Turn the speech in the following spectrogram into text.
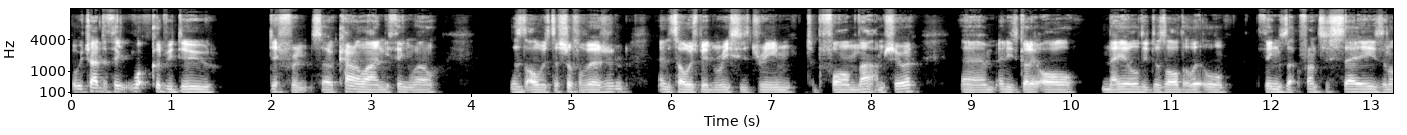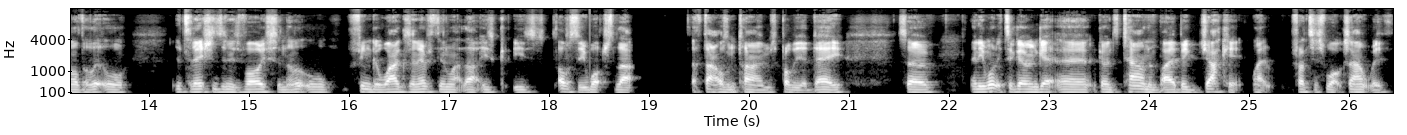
but we tried to think what could we do different. So Caroline, you think, well, there's always the shuffle version, and it's always been Reese's dream to perform that. I'm sure, um, and he's got it all nailed. He does all the little things that Francis says and all the little intonations in his voice and the little finger wags and everything like that. He's he's obviously watched that a thousand times, probably a day. So and he wanted to go and get uh, go into town and buy a big jacket like Francis walks out with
